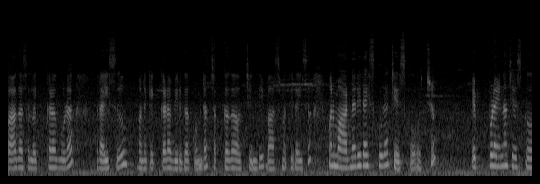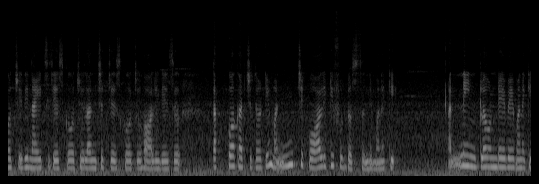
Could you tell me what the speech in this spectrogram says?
బాగా అసలు ఎక్కడ కూడా రైస్ మనకి ఎక్కడ విరగకుండా చక్కగా వచ్చింది. బాస్మతి రైస్ మనం ఆర్డినరీ రైస్ కూడా చేసుకోవచ్చు. ఎప్పుడైనా చేసుకోవచ్చు. ఇది నైట్స్ చేసుకోవచ్చు లంచ్ చేసుకోవచ్చు హాలిడేస్ తక్కువ ఖర్చుతోటి మంచి క్వాలిటీ ఫుడ్ వస్తుంది మనకి. అన్నీ ఇంట్లో ఉండేవే మనకి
